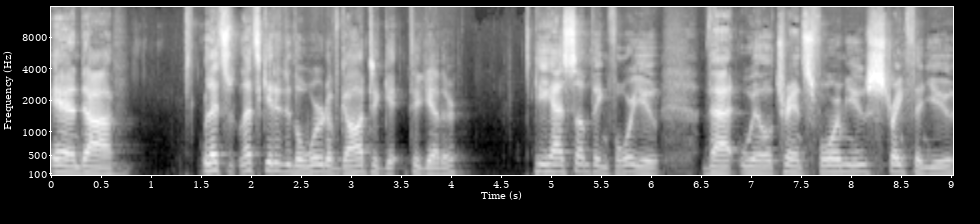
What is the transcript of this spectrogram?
And uh, let's let's get into the Word of God to get together. He has something for you that will transform you, strengthen you,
